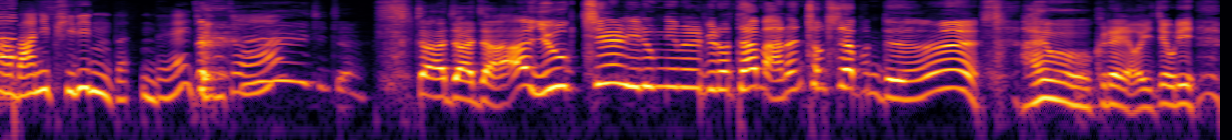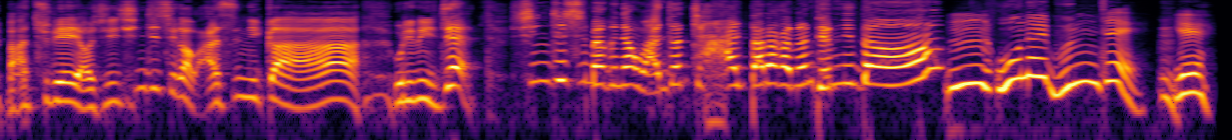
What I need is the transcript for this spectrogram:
아 많이 비린데 진짜. 진짜. 자, 자, 자. 6726님을 비롯한 많은 청취자분들. 아유, 그래요. 이제 우리 마추리의 여신 신지씨가 왔으니까. 우리는 이제 신지씨만 그냥 완전 잘 따라가면 됩니다. 음 오늘 문제 예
